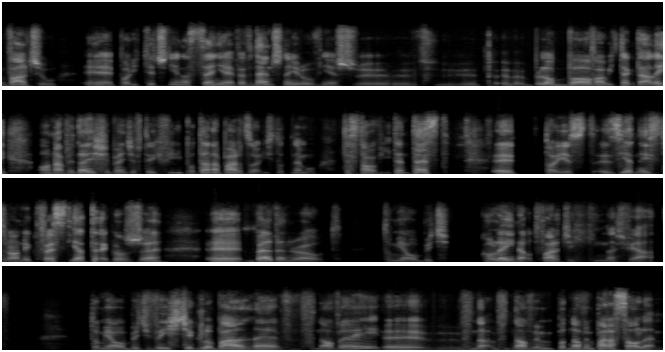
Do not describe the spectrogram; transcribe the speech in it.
walczył y, politycznie na scenie wewnętrznej również y, lobbował i tak dalej, ona wydaje się będzie w tej chwili poddana bardzo istotnemu testowi. Ten test to jest z jednej strony kwestia tego, że Belt and Road to miało być kolejne otwarcie Chin na świat. to miało być wyjście globalne w nowej, w, no, w nowym, pod nowym parasolem.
